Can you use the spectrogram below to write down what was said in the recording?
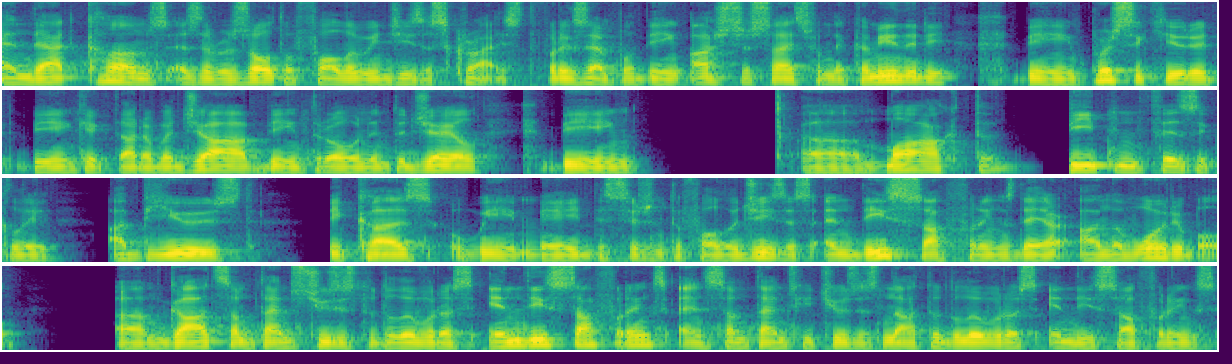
and that comes as a result of following Jesus Christ. For example, being ostracized from the community, being persecuted, being kicked out of a job, being thrown into jail, being uh, mocked, beaten physically, abused because we made decision to follow Jesus. And these sufferings, they are unavoidable. Um, God sometimes chooses to deliver us in these sufferings, and sometimes He chooses not to deliver us in these sufferings.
